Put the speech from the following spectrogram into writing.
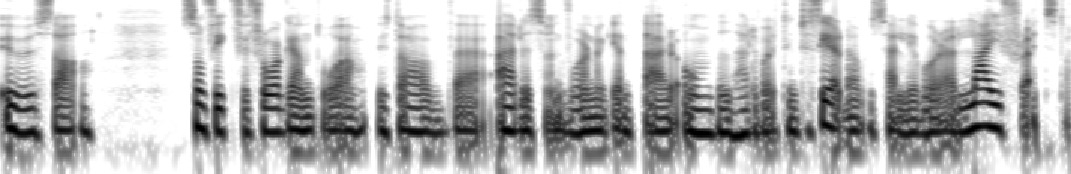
USA som fick förfrågan då utav uh, Addison, vår agent där, om vi hade varit intresserade av att sälja våra life rights. Då,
